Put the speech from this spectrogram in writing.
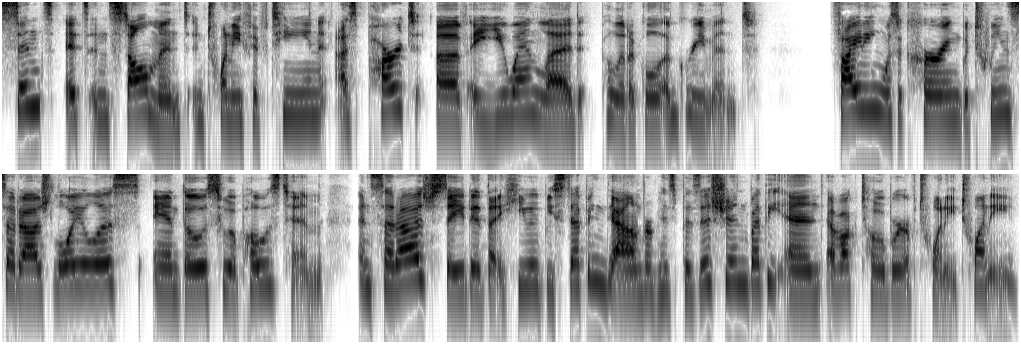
since its installment in 2015 as part of a UN led political agreement. Fighting was occurring between Sarraj loyalists and those who opposed him, and Sarraj stated that he would be stepping down from his position by the end of October of 2020.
